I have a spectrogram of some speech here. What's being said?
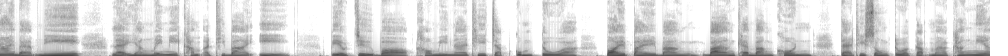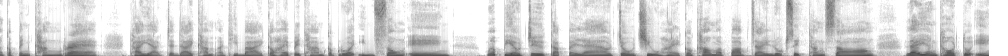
ง่ายๆแบบนี้ และยังไม่มีคำอธิบายอีก เปียวจื่อบอกเขามีหน้าที่จับกลุ่มตัว ปล่อยไปบางบ้างแค่บางคน แต่ที่ส่งตัวกลับมาครั้งนี้ก็เป็นครั้งแรก ถ้าอยากจะได้คำอธิบายก็ให้ไปถามกับรั่วอินซ่งเอง เมื่อเปียวจือกลับไปแล้ว โจชิวไห่ก็เข้ามาปลอบใจลูกศิษย์ทั้งสอง และยังโทษตัวเอง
